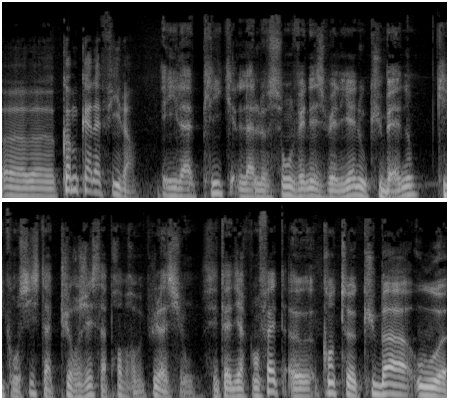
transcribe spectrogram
euh, comme Kadhafi là. Et il applique la leçon vénézuélienne ou cubaine qui consiste à purger sa propre population. C'est-à-dire qu'en fait, euh, quand euh, Cuba ou euh,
